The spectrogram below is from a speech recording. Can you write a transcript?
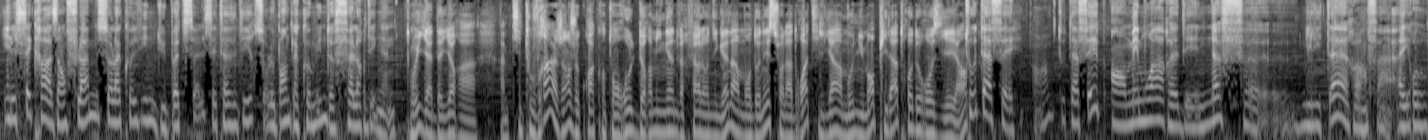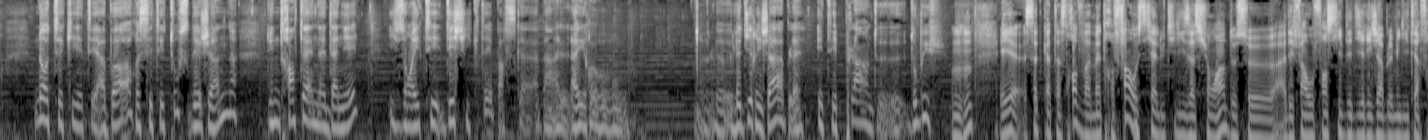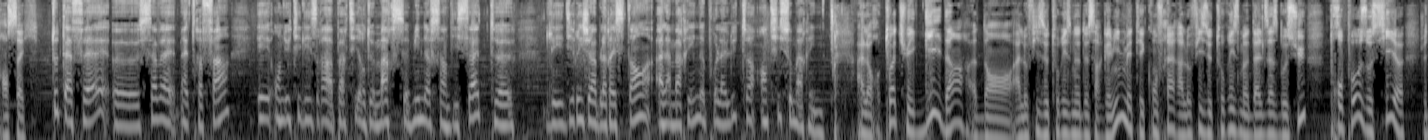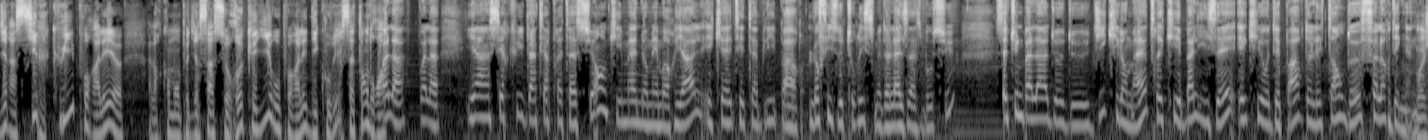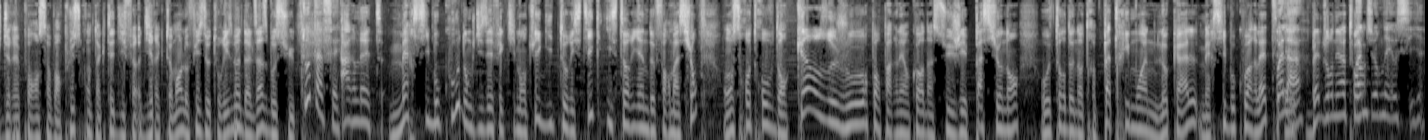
il s'écrase en flammes sur la colline du Butzel, c'est-à-dire sur le banc de la commune de Fellerdingen. Oui, il y a d'ailleurs un, petit ouvrage, hein, je crois, quand on roule d'Ormingen vers Fellerdingen, à un moment donné, sur la droite, il y a un monument Pilâtre de Rosier. Hein. Tout à fait, hein, tout à fait, en mémoire des neuf euh, militaires, enfin aéronautes qui étaient à bord. C'était tous des jeunes d'une trentaine d'années. Ils ont été déchiquetés parce que eh ben, l'aéro le, dirigeable était plein d'obus. Mhm. Et euh, cette catastrophe va mettre fin aussi à l'utilisation hein, de ce, à des fins offensives des dirigeables militaires français. Tout à fait, euh, ça va mettre fin et on utilisera à partir de mars 1917 euh, les dirigeables restants à la marine pour la lutte anti-sous-marine. Alors toi tu es guide hein, dans, à l'office de tourisme de Sarreguemines, mais tes confrères à l'office de tourisme d'Alsace-Bossu proposent aussi, je veux dire, un circuit pour aller, alors comment on peut dire ça, se recueillir ou pour aller découvrir cet endroit. Voilà, voilà. Il y a un circuit d'interprétation qui mène au mémorial et qui a été établi par l'Office de tourisme de l'Alsace-Bossu. C'est une balade de 10 km qui est balisée et qui est au départ de l'étang de Fellerdingen. Moi, je dirais pour en savoir plus, contacter directement l'Office de tourisme d'Alsace-Bossu. Tout à fait. Arlette, merci beaucoup. Donc, je disais effectivement, tu es guide touristique, historienne de formation. On se retrouve dans 15 jours pour parler encore d'un sujet passionnant autour de notre patrimoine local. Merci beaucoup Arlette. Voilà. belle journée à toi. Bonne journée aussi.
